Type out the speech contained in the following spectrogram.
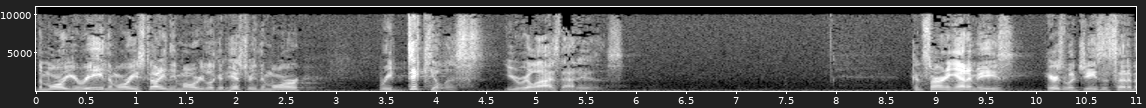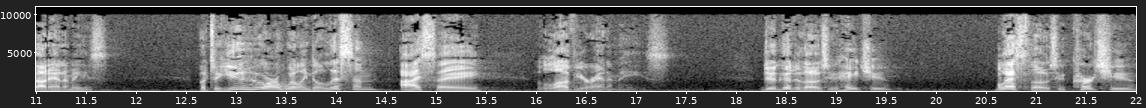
the more you read, the more you study, the more you look at history, the more ridiculous you realize that is. Concerning enemies, here's what Jesus said about enemies. But to you who are willing to listen, I say, love your enemies. Do good to those who hate you. Bless those who curse you.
